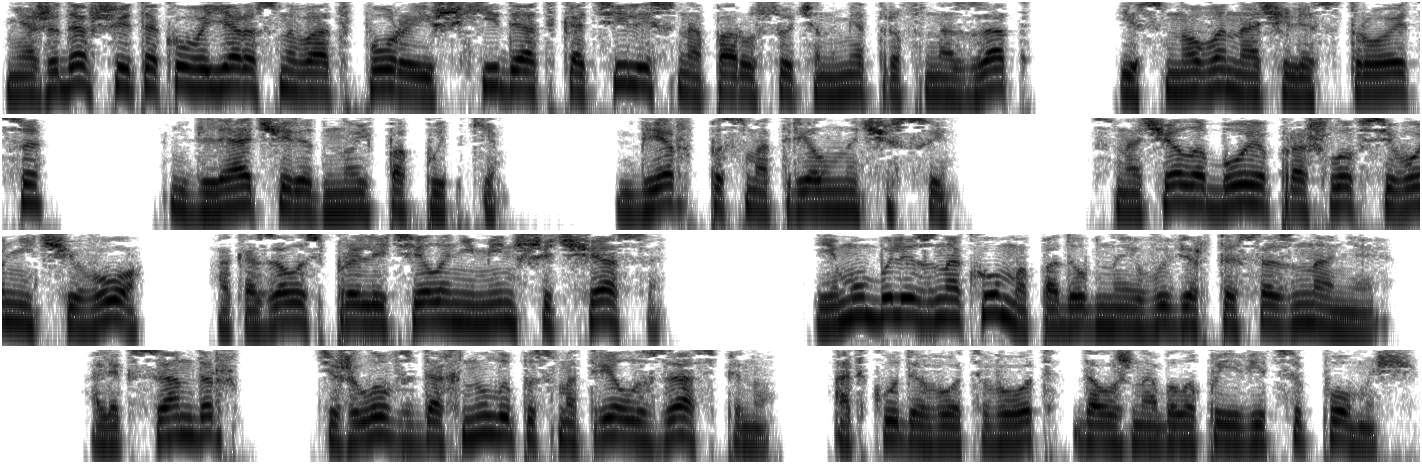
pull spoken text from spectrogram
Не ожидавшие такого яростного отпора ишхиды откатились на пару сотен метров назад и снова начали строиться для очередной попытки. Бер посмотрел на часы. С начала боя прошло всего ничего, оказалось, пролетело не меньше часа. Ему были знакомы подобные выверты сознания. Александр тяжело вздохнул и посмотрел за спину, откуда вот-вот должна была появиться помощь.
